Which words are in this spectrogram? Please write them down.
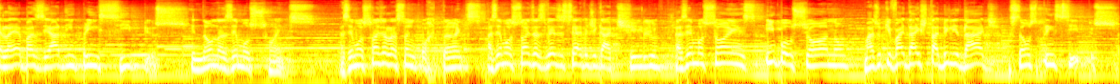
ela é baseada em princípios e não nas emoções. As emoções elas são importantes. As emoções às vezes servem de gatilho. As emoções impulsionam, mas o que vai dar estabilidade são os princípios.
